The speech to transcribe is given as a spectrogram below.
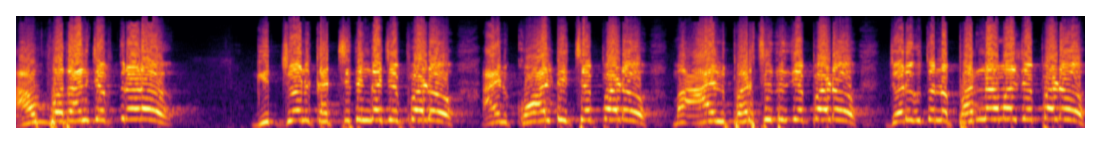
అవ్వదని చెప్తున్నాడు. గిజ్జోని ఖచ్చితంగా చెప్పాడు. ఆయన క్వాలిటీ చెప్పాడు. మా ఆయన పరిస్థితి చెప్పాడు. జరుగుతున్న పరిణామాలు చెప్పాడు.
